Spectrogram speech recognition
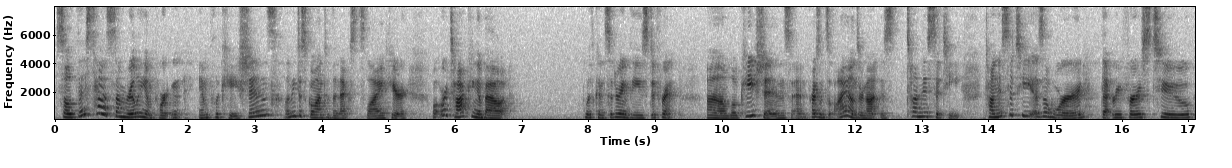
So this has some really important implications. Let me just go on to the next slide here. What we're talking about with considering these different um, locations and presence of ions or not is tonicity. Tonicity is a word that refers to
